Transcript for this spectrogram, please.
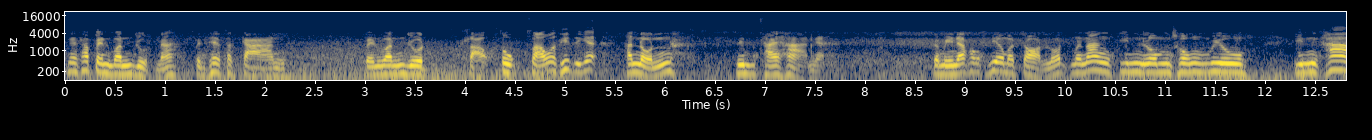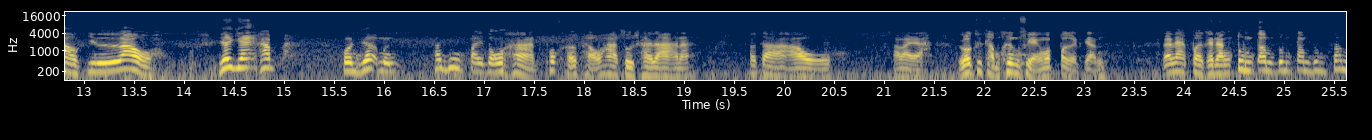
เนี่ยถ้าเป็นวันหยุดนะ เป็นเทศกาล เป็นวันหยุดเสาร์ศุกร์เสาร์อาทิตย์อย่างเงี้ย ถนนริมชายหาดเนี่ย จะมีนักท่องเที่ยวมาจอดรถมานั่งกินลมชมวิว กินข้าวกินเหล้าเยอะแยะครับ คนเยอะมึงถ้ายิ่งไปตรงหาดพวกแถวแถวหาดสุชาดานะเขาจะเอาอะไรอะรถที่ทำเครื่องเสียงมาเปิดกันแรกๆเปิดกระดังตุ้มตั้มตุ้มตั้มตุ้มตั้ม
